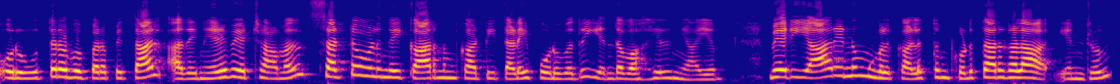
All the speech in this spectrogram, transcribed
ஒரு உத்தரவு பிறப்பித்தால் அதை நிறைவேற்றாமல் சட்ட ஒழுங்கை காரணம் காட்டி தடை போடுவது எந்த வகையில் நியாயம்? வேறு யாரேனும் உங்களுக்கு அழுத்தம் கொடுத்தார்களா? என்றும்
